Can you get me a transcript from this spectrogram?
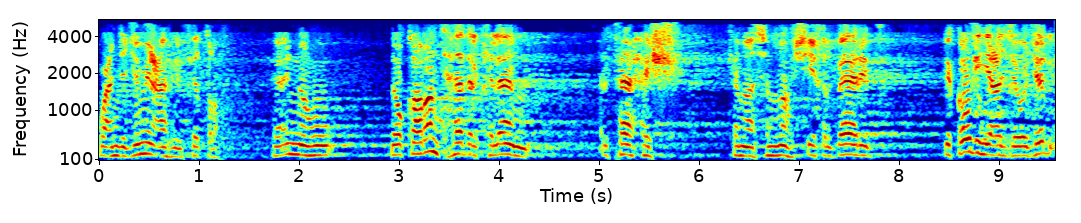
وعند جميع أهل الفطرة فإنه لو قارنت هذا الكلام الفاحش كما سماه الشيخ البارد بقوله عز وجل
